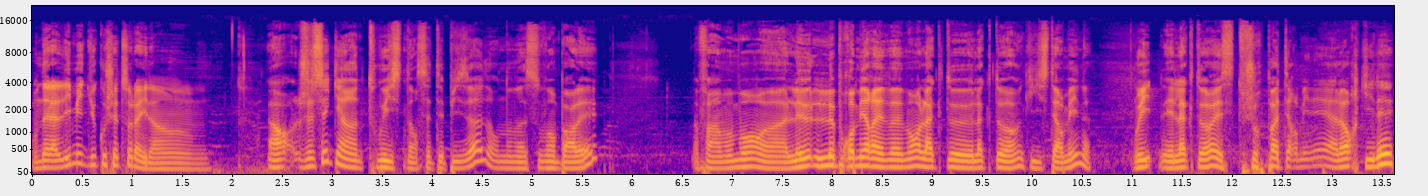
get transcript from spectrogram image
On est à la limite du coucher de soleil, là. hein. Alors, je sais qu'il y a un twist dans cet épisode, on en a souvent parlé. Enfin, un moment, euh, le, le premier événement, l'acte l'acte 1 qui se termine. Oui. Et l'acte 1 est toujours pas terminé alors qu'il est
